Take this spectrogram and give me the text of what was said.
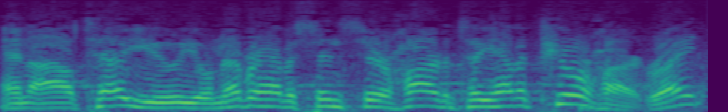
And I'll tell you, you'll never have a sincere heart until you have a pure heart, right?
